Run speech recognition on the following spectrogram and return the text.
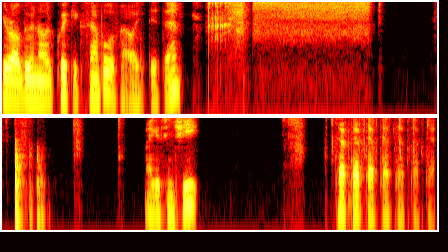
Here I'll do another quick example of how I did that. magazine sheet. Tap, tap, tap, tap, tap, tap, tap.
